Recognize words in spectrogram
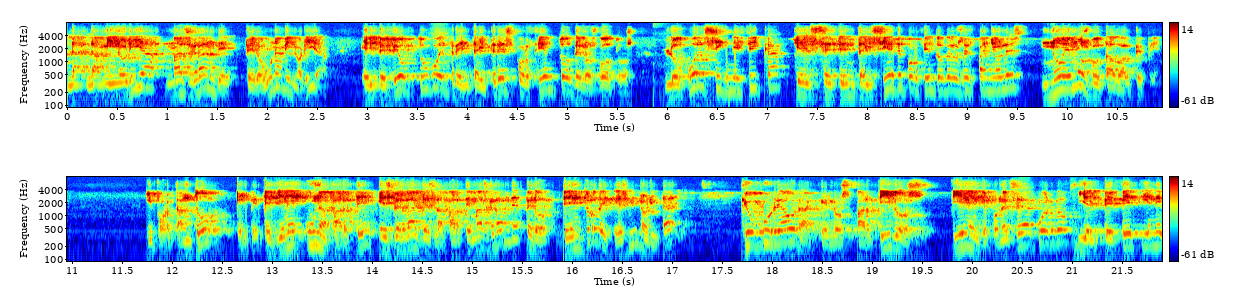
la, la minoría más grande, pero una minoría. El PP obtuvo el 33% de los votos, lo cual significa que el 77% de los españoles no hemos votado al PP. Y por tanto, el PP tiene una parte, es verdad que es la parte más grande, pero dentro de que es minoritaria. ¿Qué ocurre ahora? Que los partidos tienen que ponerse de acuerdo y el PP tiene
